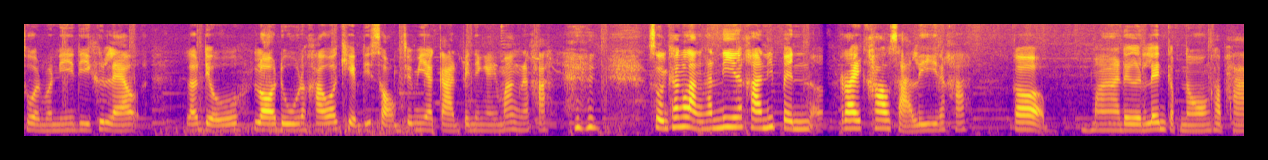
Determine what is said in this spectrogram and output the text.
ส่วนวันนี้ดีขึ้นแล้ว แล้วเดี๋ยวรอดูนะคะ ว่าเข็มที่ 2 จะมีอาการเป็นยังไงมั่งนะคะ ส่วนข้างหลังฮันนี่นะคะ นี่เป็นไร่ข้าวสาลีนะคะ ก็มาเดินเล่นกับน้องค่ะพา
